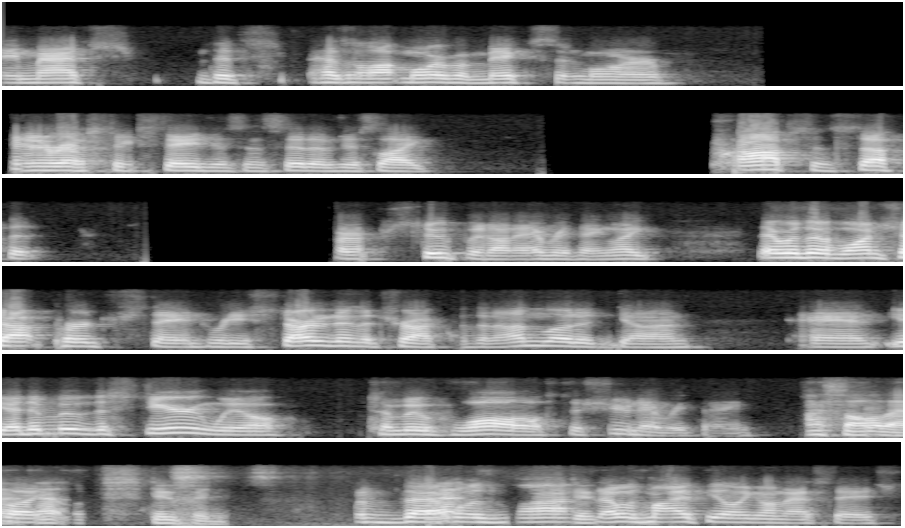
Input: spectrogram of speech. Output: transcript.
a match that has a lot more of a mix and more interesting stages instead of just like props and stuff that are stupid on everything. Like there was a one shot perch stage where you started in the truck with an unloaded gun and you had to move the steering wheel to move walls to shoot everything. I saw that. Like- that looks stupid. That, That- was my dude. that was my feeling on that stage.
